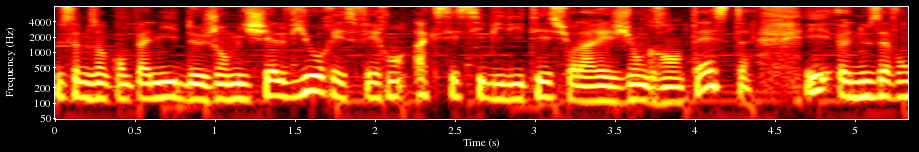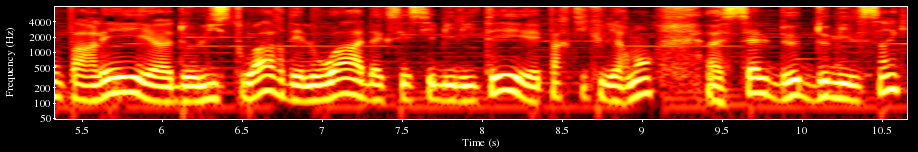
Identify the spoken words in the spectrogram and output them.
Nous sommes en compagnie de Jean-Michel Viau, référent accessibilité sur la région Grand Est et euh, nous avons parlé euh, de l'histoire des lois d'accessibilité et particulièrement celle de 2005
